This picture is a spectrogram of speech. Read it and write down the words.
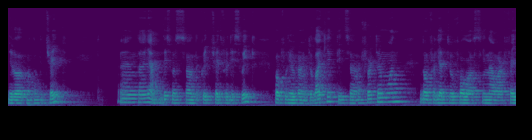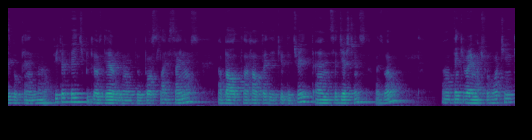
development of the trade. And yeah, this was the quick trade for this week. Hopefully you're going to like it. It's a short-term one. Don't forget to follow us in our Facebook and uh, Twitter page because there we're going to post live sign-offs about uh, how to execute the trade and suggestions as well. Uh, thank you very much for watching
